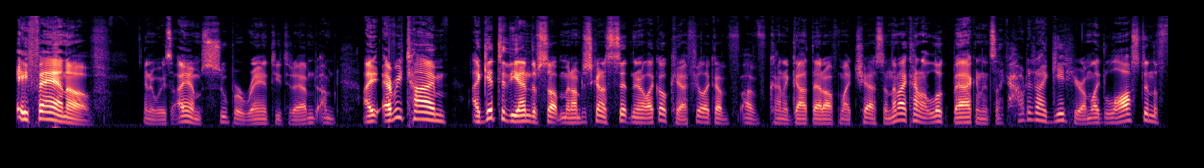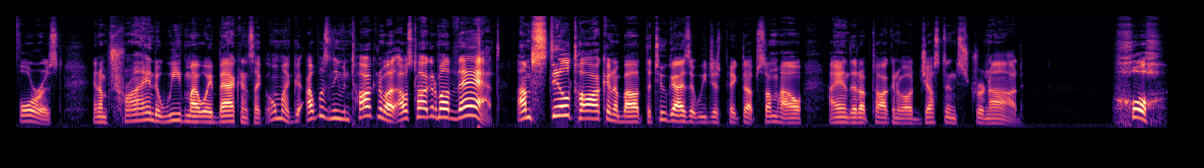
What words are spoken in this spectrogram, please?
a fan of. Anyways, I am super ranty today. I'm, I'm I every time I get to the end of something and I'm just kind of sitting there like, okay, I feel like I've I've kind of got that off my chest, and then I kind of look back and it's like, how did I get here? I'm like lost in the forest and I'm trying to weave my way back, and it's like, oh my god, I wasn't even talking about. I was talking about that. I'm still talking about the two guys that we just picked up. Somehow I ended up talking about Justin Strnad. Oh,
